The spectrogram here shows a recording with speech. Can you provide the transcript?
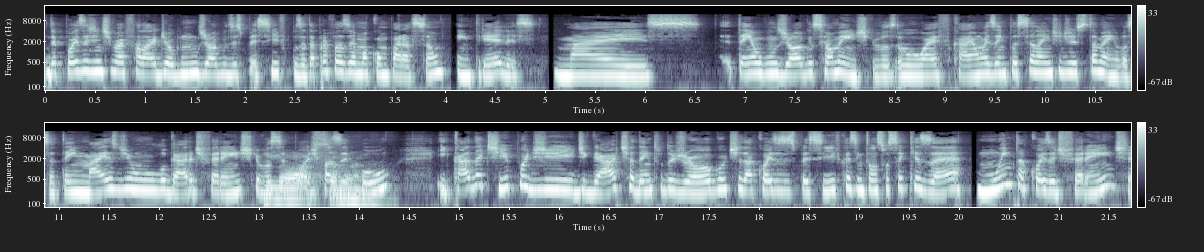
depois a gente vai falar de alguns jogos específicos, até pra fazer uma comparação entre eles, mas tem alguns jogos realmente que você- o AFK é um exemplo excelente disso também. Você tem mais de um lugar diferente que você Nossa, pode fazer mano. pool e cada tipo de, de gacha dentro do jogo te dá coisas específicas. Então, se você quiser muita coisa diferente,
